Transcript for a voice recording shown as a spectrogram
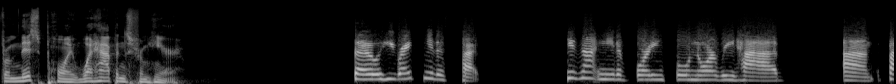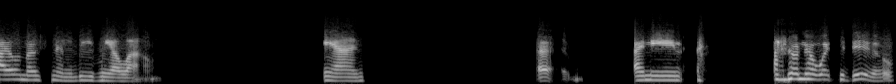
from this point, what happens from here? So he writes me this text he's not in need of boarding school nor rehab. Um, file a motion and leave me alone. And uh, I mean, I don't know what to do.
